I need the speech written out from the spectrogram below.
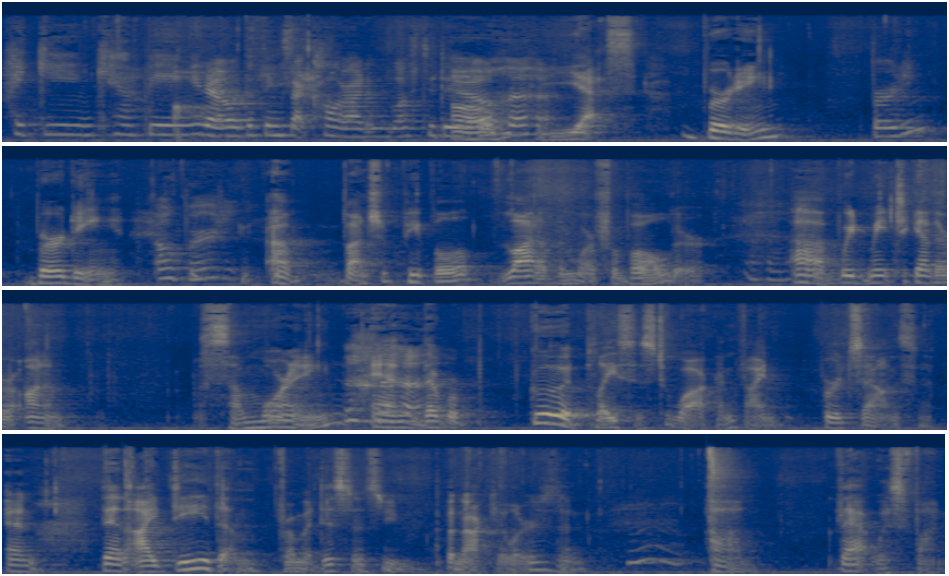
hiking, camping, you know, the things that Coloradans love to do. Oh, yes. Birding. Birding? Birding. Oh, birding. A bunch of people, a lot of them were from Boulder. Uh-huh. Uh, we'd meet together on a, some morning, and there were good places to walk and find bird sounds. And then ID them from a distance, binoculars, and. Um, that was fun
